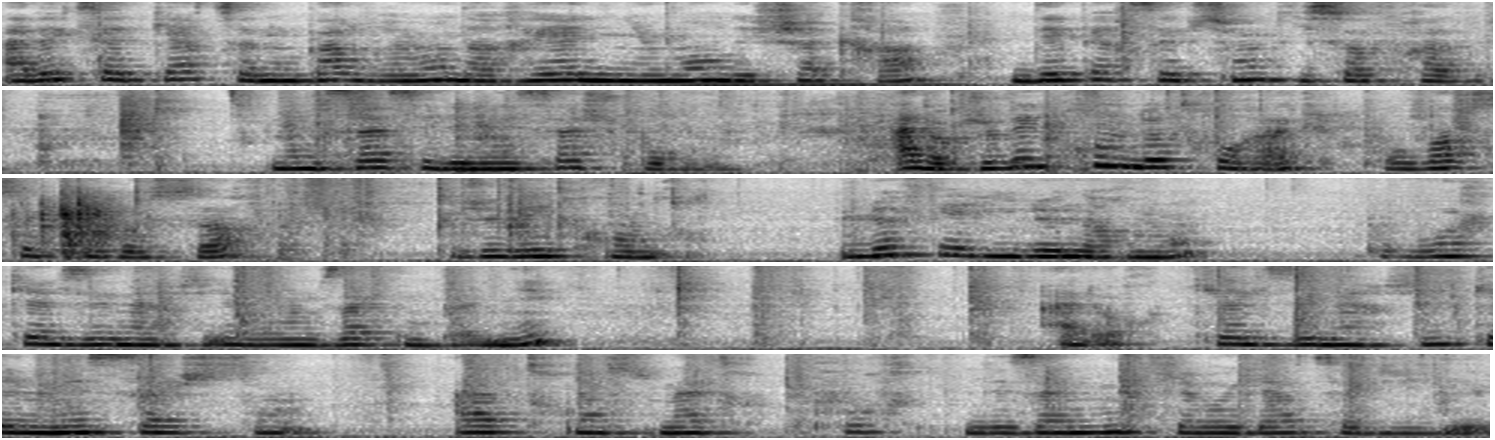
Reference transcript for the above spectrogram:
Avec cette carte, ça nous parle vraiment d'un réalignement des chakras, des perceptions qui s'offrent à vous. Donc ça, c'est les messages pour vous. Alors, je vais prendre d'autres oracles pour voir ce qui ressort. Je vais prendre le ferry le normand pour voir quelles énergies vont nous accompagner. Alors, quelles énergies, quels messages sont à transmettre pour les amis qui regardent cette vidéo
